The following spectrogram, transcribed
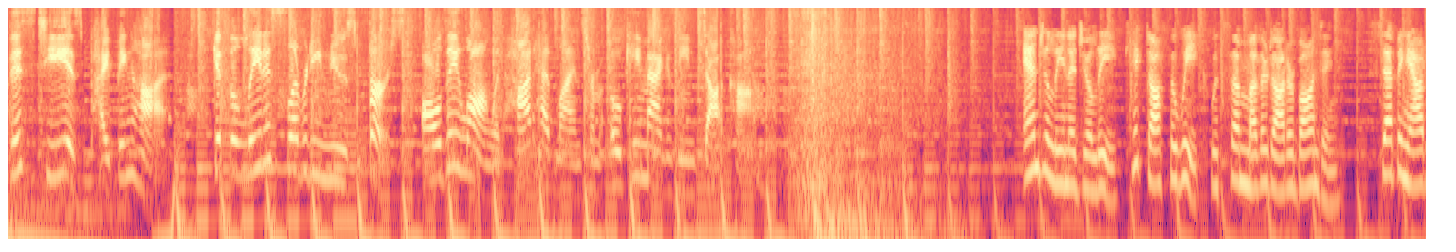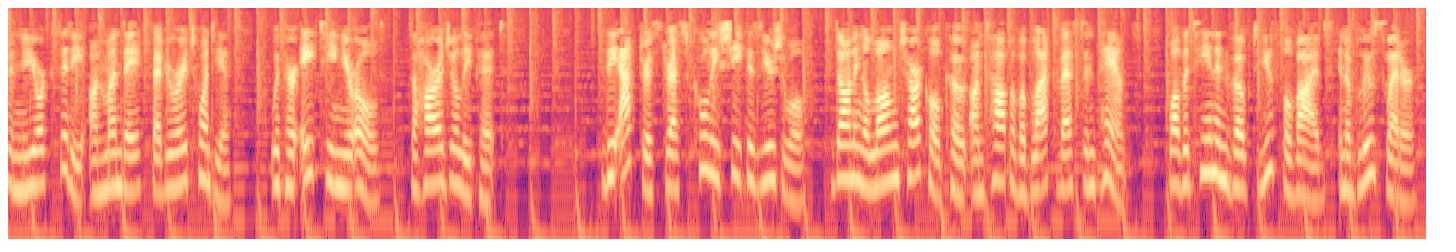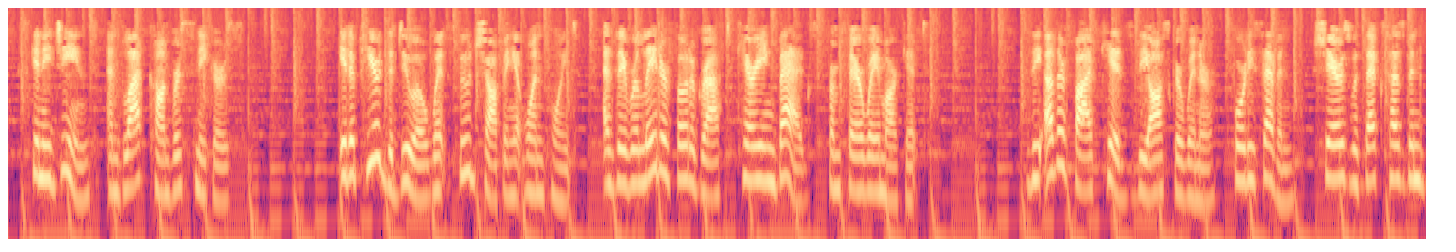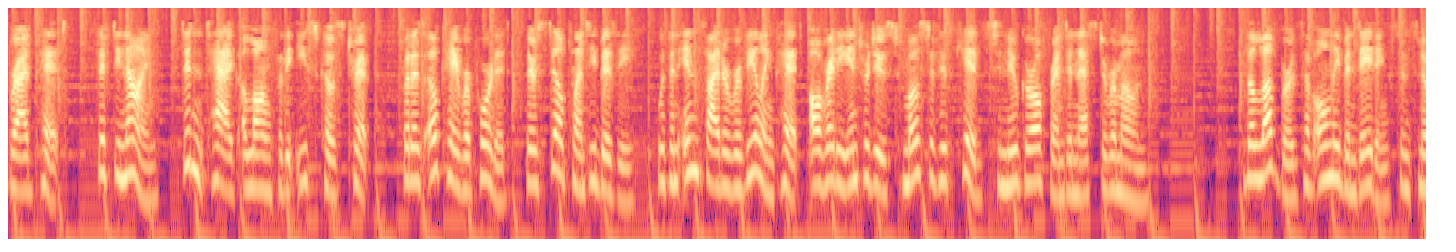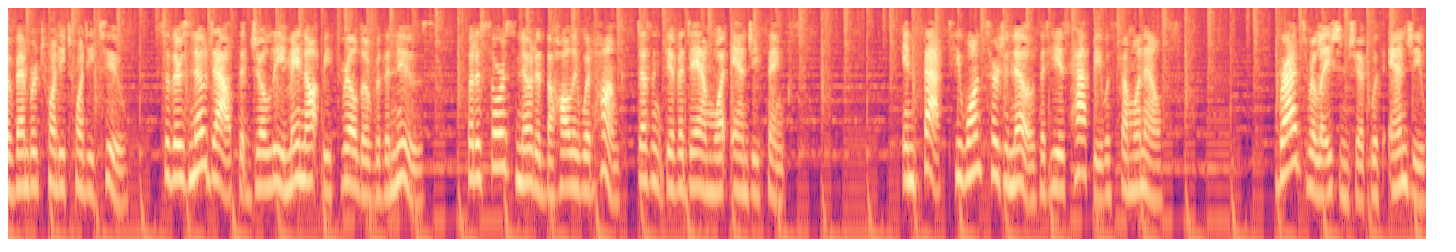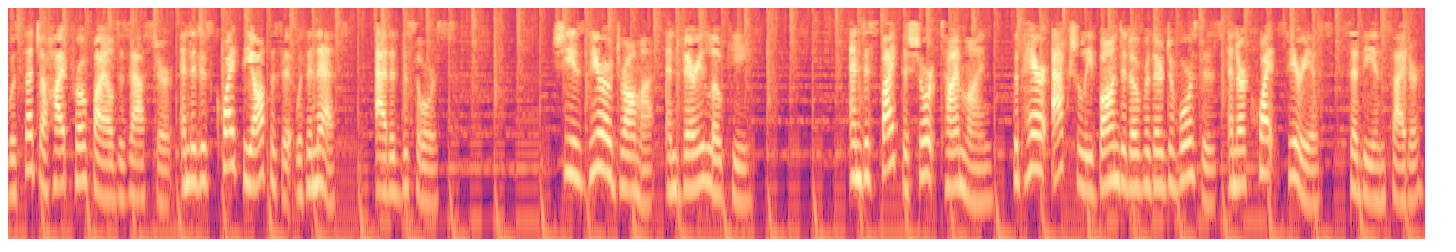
This tea is piping hot. Get the latest celebrity news first all day long with hot headlines from OKMagazine.com. Angelina Jolie kicked off the week with some mother-daughter bonding, stepping out in New York City on Monday, February 20th, with her 18-year-old, Zahara Jolie Pitt. The actress dressed coolly chic as usual, donning a long charcoal coat on top of a black vest and pants, while the teen invoked youthful vibes in a blue sweater, skinny jeans, and black Converse sneakers. It appeared the duo went food shopping at one point, as they were later photographed carrying bags from Fairway Market. The other five kids the Oscar winner, 47, shares with ex-husband Brad Pitt, 59, didn't tag along for the East Coast trip, but as OK reported, they're still plenty busy, with an insider revealing Pitt already introduced most of his kids to new girlfriend Ines de Ramon. The lovebirds have only been dating since November 2022, so there's no doubt that Jolie may not be thrilled over the news, but a source noted the Hollywood hunk doesn't give a damn what Angie thinks. In fact he wants her to know that he is happy with someone else. Brad's relationship with Angie was such a high-profile disaster and it is quite the opposite with Ines, added the source. She is zero drama and very low-key. And despite the short timeline, the pair actually bonded over their divorces and are quite serious, said the insider.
